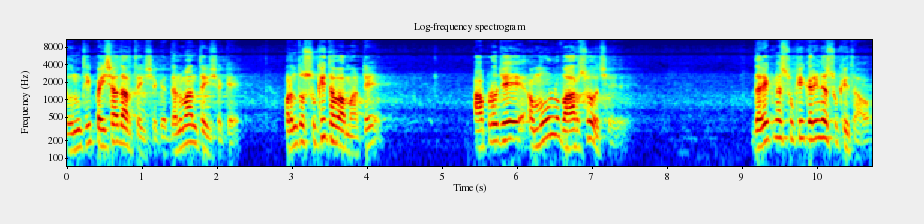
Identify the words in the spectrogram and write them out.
ધનથી પૈસાદાર થઈ શકે, ધનવાન થઈ શકે. પરંતુ સુખી થવા માટે આપણો જે અમૂલ વારસો છે, દરેકને સુખી કરીને સુખી થાઓ.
